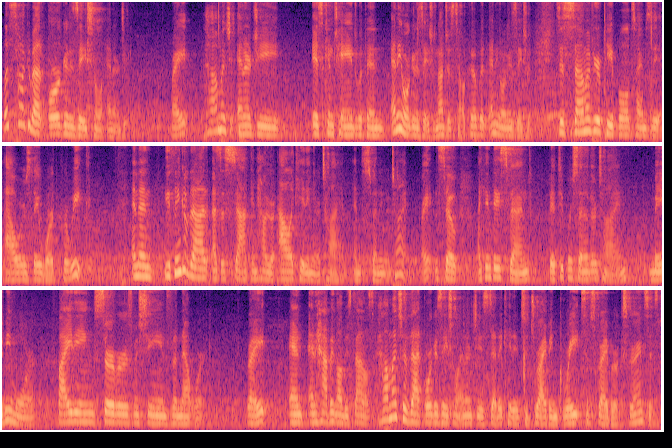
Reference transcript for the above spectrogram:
Let's talk about organizational energy, right? How much energy is contained within any organization, not just telco, but any organization. It's the sum of your people times the hours they work per week. And then you think of that as a stack and how you're allocating your time and spending your time, right? And so I think they spend 50% of their time, maybe more, fighting servers, machines, the network, right? And, and having all these battles. How much of that organizational energy is dedicated to driving great subscriber experiences?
